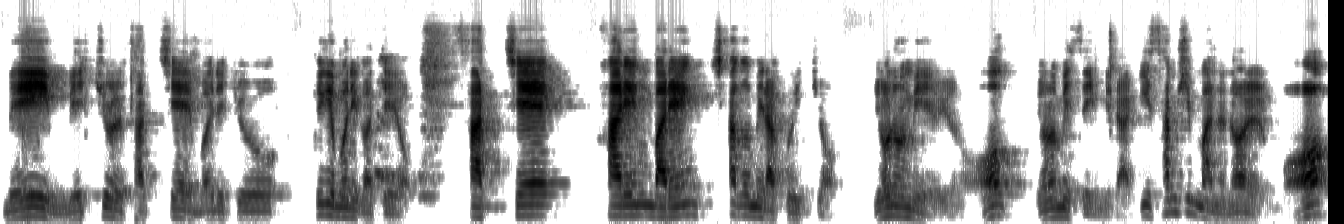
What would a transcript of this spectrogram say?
매입, 매출, 사채 뭐 이렇게 쭉 여기 보니까 어때요? 사채, 할인 발행, 차금이라고 있죠. 요놈이에요, 요놈. 요놈이 쓰입니다. 이 30만 원을 뭐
